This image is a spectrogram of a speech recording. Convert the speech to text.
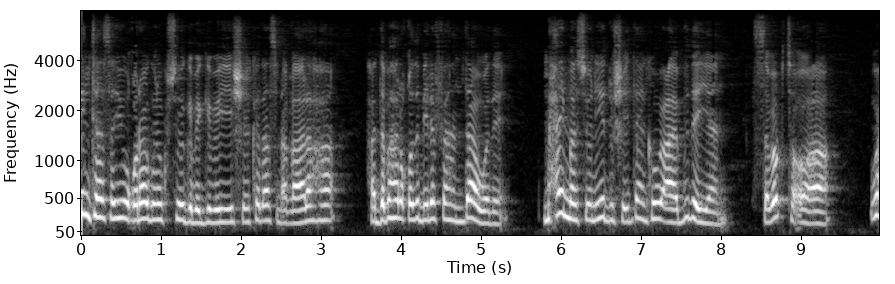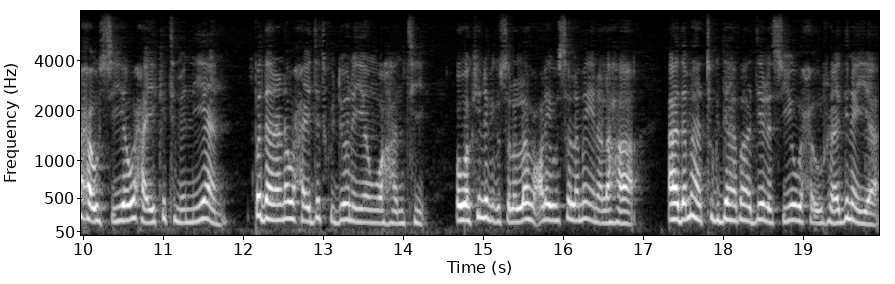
Intaas ayuu qoraaguna ku soo gebagabeeyey sheekadaas dhaqaalaha. Haddaba hal qodob ila fahan daawade. Maxay maasooniyaddu shaydaanka u caabudayaan? Sababta oo ah waxa uu siiyaa waxa ay ka tamaniyaan badanana waxa ay dadku doonayaan waa hanti oo waa kii nebigu sala allahu calayhi wasalam ayna lahaa aadamaha tog dahaba haddii la siiyo waxa uu raadinayaa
